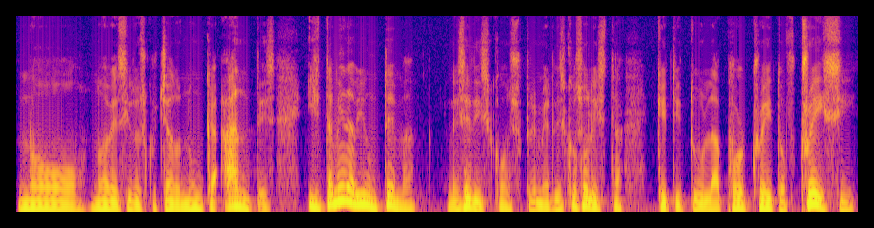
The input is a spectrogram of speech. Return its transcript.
no, no había sido escuchado nunca antes. Y también había un tema en ese disco, en su primer disco solista, que titula Portrait of Tracy.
